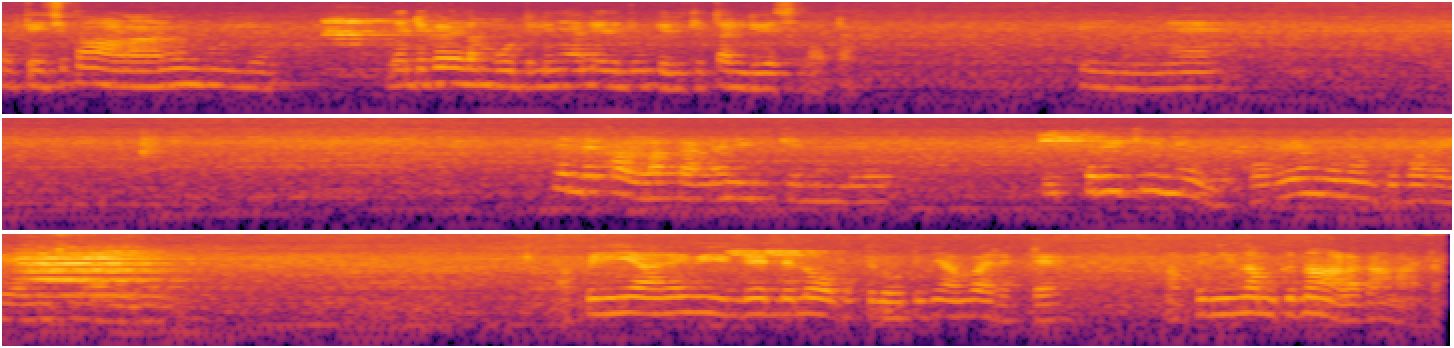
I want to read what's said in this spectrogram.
പ്രത്യേകിച്ച് കാണാനൊന്നുമില്ല. ഇതിന്റെ വെള്ളം ബോട്ടിൽ ഞാൻ ഇതിന്റെ ഉള്ളിലേക്ക് തള്ളി വെച്ചതാട്ടോ. പിന്നെ എന്റെ കള്ളക്കണ്ണൻ ഇരിക്കുന്നുണ്ട്. ഇത്രയൊക്കെ തന്നെയുള്ളൂ കുറേ ഒന്നും നമുക്ക് പറയാനും ചെയ്യാനൊന്നും അപ്പം ഇനി ഞാൻ വീണ്ടും എന്റെ ലോകത്തിലോട്ട് ഞാൻ വരട്ടെ. അപ്പം ഇനി നമുക്ക് നാളെ കാണാട്ടെ.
